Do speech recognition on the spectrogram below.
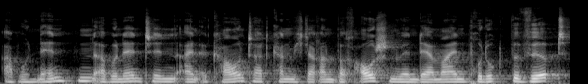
Abonnenten, Abonnentin einen Account hat, kann mich daran berauschen, wenn der mein Produkt bewirbt.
